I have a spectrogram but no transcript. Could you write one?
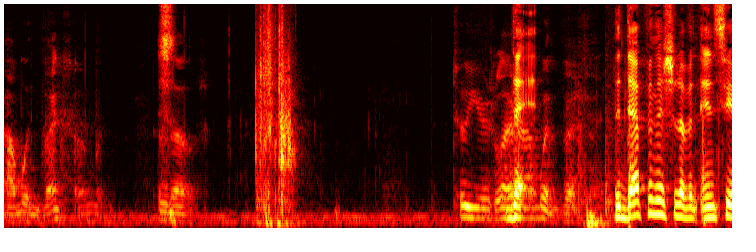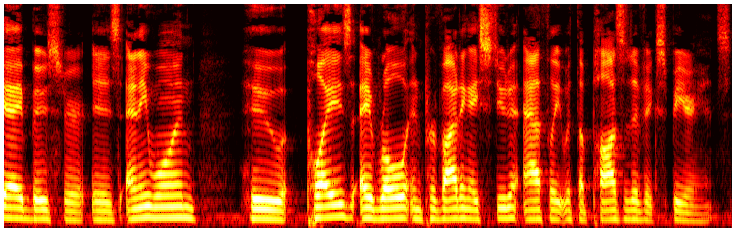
I, wouldn't think so, but who knows? Two years later, the, I wouldn't think so. The definition of an NCAA booster is anyone who plays a role in providing a student athlete with a positive experience.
